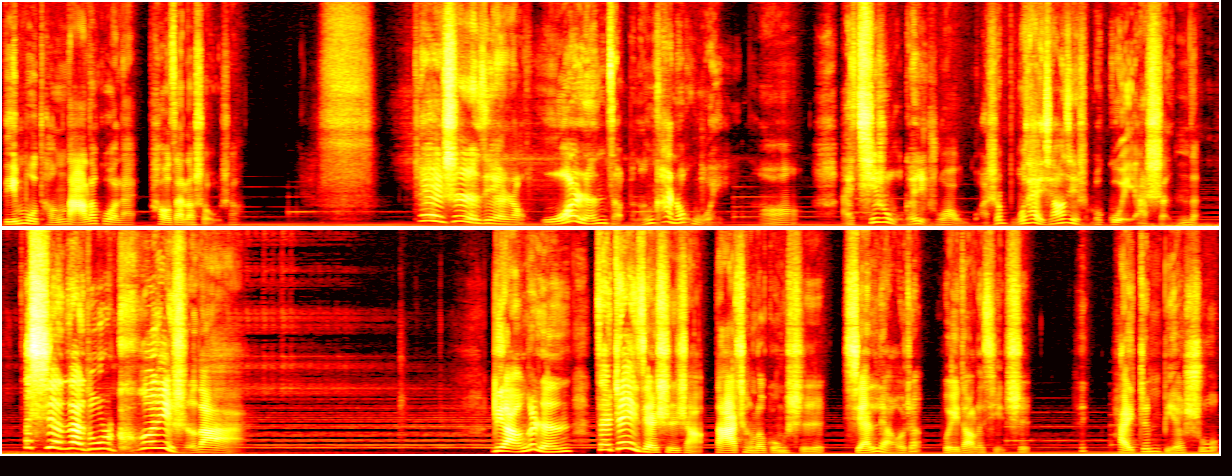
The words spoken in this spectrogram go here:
林木腾拿了过来，套在了手上。这世界上活人怎么能看着鬼呢？哎，其实我跟你说，我是不太相信什么鬼啊神的。那现在都是科技时代，两个人在这件事上达成了共识，闲聊着回到了寝室。嘿，还真别说，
